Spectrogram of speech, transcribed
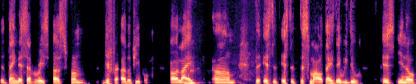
the thing that separates us from different other people are like Mhm. um the it's the it's the, the small things that we do is you know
